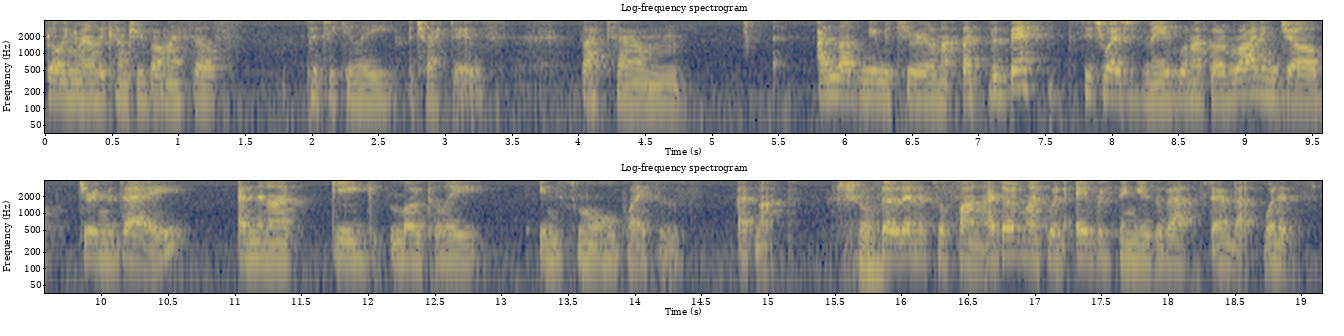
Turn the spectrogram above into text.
going around the country by myself particularly attractive. But um, I love new material. Like the best situation for me is when I've got a writing job during the day, and then I gig locally in small places at night. Sure. So then it's for fun. I don't like when everything is about stand up. When it's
